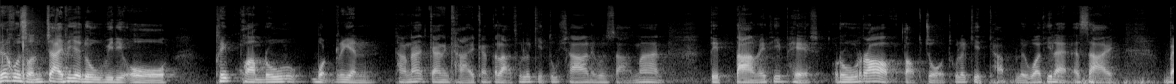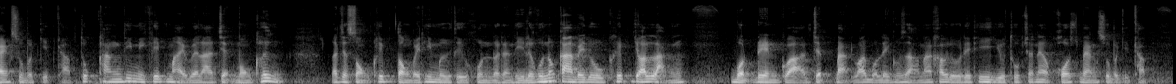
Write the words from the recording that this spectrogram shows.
ถ้าคุณสนใจที่จะดูวิดีโอ คลิปความรู้บทเรียนทางด้านการขายการตลาดธุรกิจทุกเช้าเนี่ยคุณสามารถติดตามได้ที่เพจ รู้รอบตอบโจทย์ธุรกิจครับ หรือว่าที่แลนด์แอสไซแบงก์สุภกิจครับ ทุกครั้งที่มีคลิปใหม่เวลา7โมงครึ่งเราจะส่งคลิปตรงไปที่มือถือคุณโดยทันที หรือคุณต้องการไปดูคลิปย้อนหลัง บทเรียนกว่า 7-800 บทเรียนคุณสามารถเข้าไปดูได้ที่ YouTube Channel โค้ชแบงก์สุภกิจครับ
